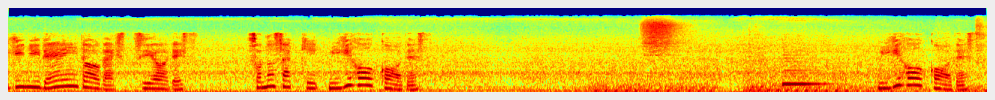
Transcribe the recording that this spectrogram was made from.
右にレーン移動が必要です。その先右方向です。右方向です。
